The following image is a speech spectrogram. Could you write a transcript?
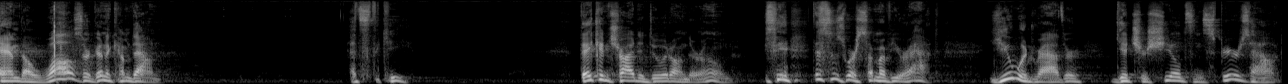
and the walls are gonna come down. That's the key. They can try to do it on their own. You see, this is where some of you are at. You would rather get your shields and spears out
